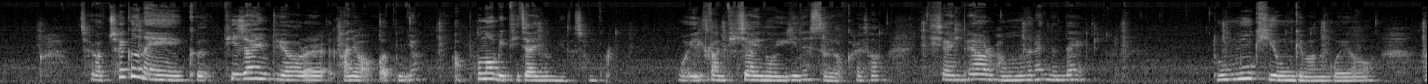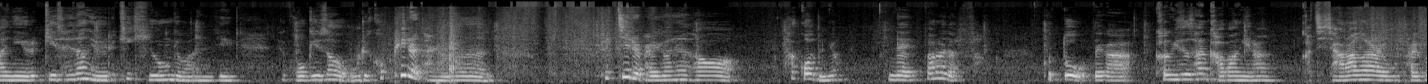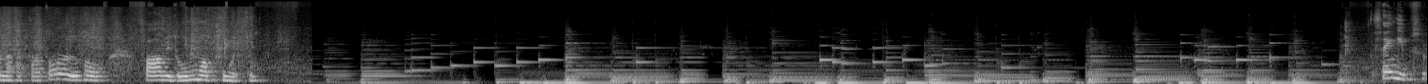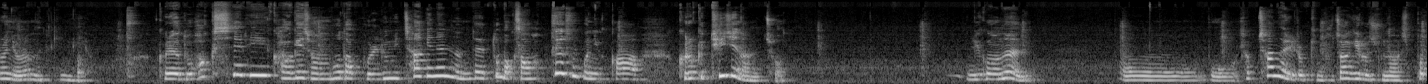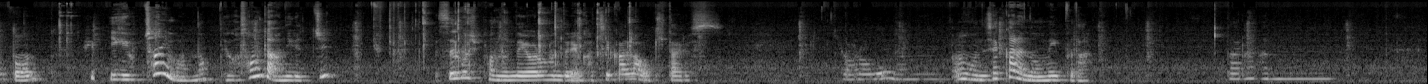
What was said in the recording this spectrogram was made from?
제가 최근에 그 디자인 페어를 다녀왔거든요. 아, 본업이 디자이너입니다, 참고로. 뭐 일단 디자이너이긴 했어요. 그래서 디자인 페어를 방문을 했는데 너무 귀여운 게 많은 거예요. 아니 이렇게 세상에 왜 이렇게 귀여운 게 많은지 거기서 우리 커피를 닮은 패치를 발견해서 샀거든요. 근데 떨어졌어. 그것도 내가 거기서 산 가방이랑 같이 자랑하려고 달고 나갔다가 떨어져서 마음이 너무 아픈 거죠. 생 입술은 이런 느낌이에요. 그래도 확실히 가기 전보다 볼륨이 차긴 했는데 또 막상 확대해서 보니까 그렇게 튀진 않죠. 이거는 어, 뭐 협찬을 이렇게 무작위로 주나 싶었던 휘- 이게 협찬이 맞나? 내가 산 게 아니겠지? 쓰고 싶었는데 여러분들이랑 같이 깔라고 기다렸어. 열어보면 어머 근데 색깔은 너무 이쁘다. 따라란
